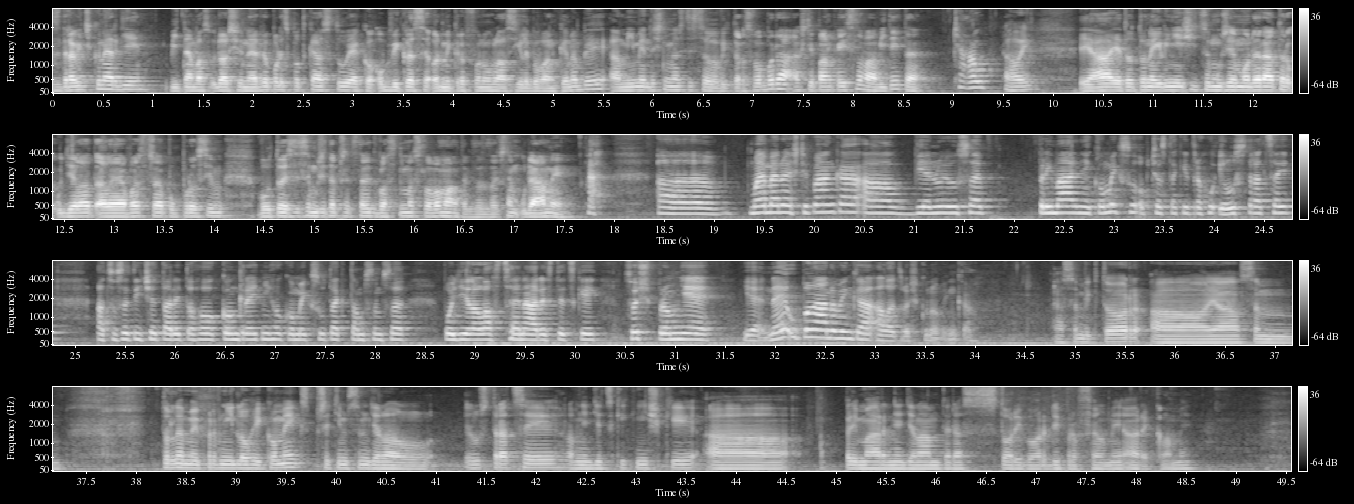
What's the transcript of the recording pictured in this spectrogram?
Zdravíčko nerdi, vítám vás u dalšího Nerdopolis podcastu, jako obvykle se od mikrofonu hlásí Libovan Kenobi a mými dnešními hosty jsou Viktor Svoboda a Štěpán Kejslová, vítejte. Čau. Ahoj. Já, je to to nejlínější, co může moderátor udělat, ale já vás třeba poprosím o to, jestli se můžete představit vlastníma slovama, tak začneme u dámy. Ha. Uh, moje jméno je Štěpánka a věnuju se primárně komiksu, občas taky trochu ilustraci. A co se týče tady toho konkrétního komiksu, tak tam jsem se podílela scénaristicky, což pro mě je ne úplná novinka, ale trošku novinka. Já jsem Viktor a já jsem... Tohle je můj první dlouhý komiks, předtím jsem dělal ilustraci, hlavně dětské knížky a primárně dělám teda storyboardy pro filmy a reklamy.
